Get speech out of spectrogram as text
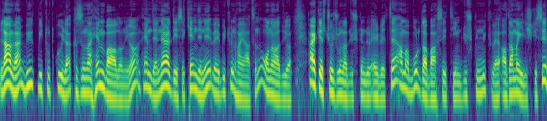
Lanvin büyük bir tutkuyla kızına hem bağlanıyor hem de neredeyse kendini ve bütün hayatını ona adıyor. Herkes çocuğuna düşkündür elbette ama burada bahsettiğim düşkünlük ve adama ilişkisi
